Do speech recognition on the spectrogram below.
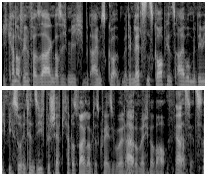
Ich kann auf jeden Fall sagen, dass ich mich mit einem Scor mit dem letzten Scorpions-Album, mit dem ich mich so intensiv beschäftigt habe, das war, glaube ich, das Crazy World-Album, möchte ich mal behaupten. Ja. Das jetzt.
